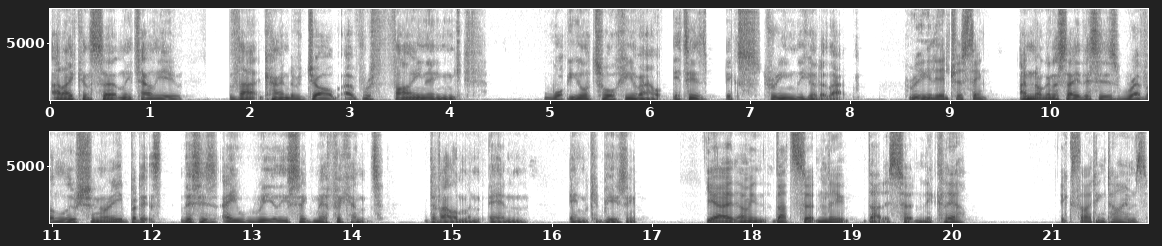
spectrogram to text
And I can certainly tell you that kind of job of refining what you're talking about, it is extremely good at that. Really interesting. I'm not going to say this is revolutionary, but it's this is a really significant development in in computing. Yeah, I mean that's certainly that is certainly clear. Exciting times.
